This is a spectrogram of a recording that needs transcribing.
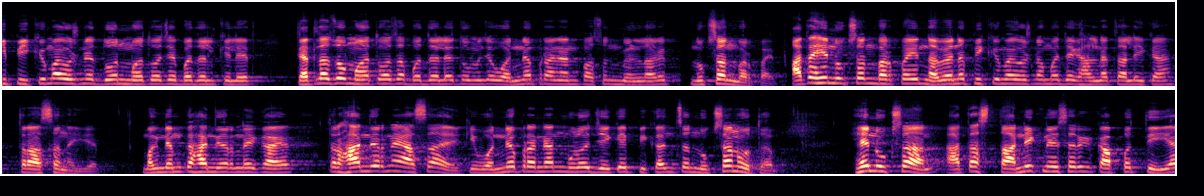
की पीक विमा योजनेत दोन महत्त्वाचे बदल केलेत. त्यातला जो महत्त्वाचा बदल आहे तो म्हणजे वन्य प्राण्यांपासून मिळणारी नुकसान भरपाई. आता ही नुकसान भरपाई नव्यानं पीक विमा योजनेमध्ये घालण्यात आली का? तर असं नाही आहे मग नेमका हा निर्णय काय? तर हा निर्णय असा आहे की वन्य प्राण्यांमुळे जे काही पिकांचं नुकसान होतं हे नुकसान आता स्थानिक नैसर्गिक आपत्ती या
